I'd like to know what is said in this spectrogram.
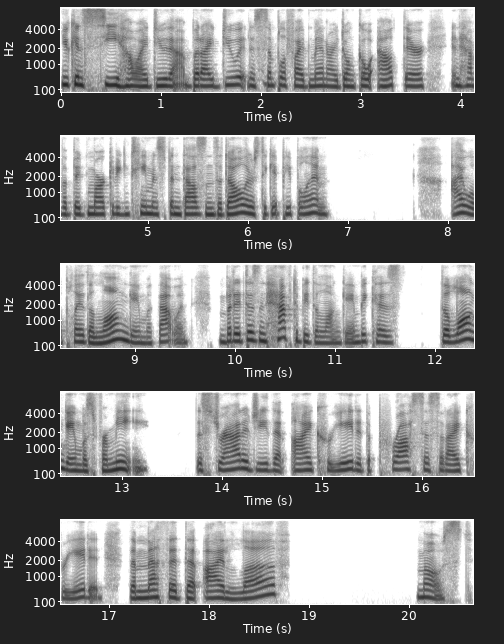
You can see how I do that, but I do it in a simplified manner. I don't go out there and have a big marketing team and spend thousands of dollars to get people in. I will play the long game with that one, but it doesn't have to be the long game because the long game was for me. The strategy that I created, the process that I created, the method that I love most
